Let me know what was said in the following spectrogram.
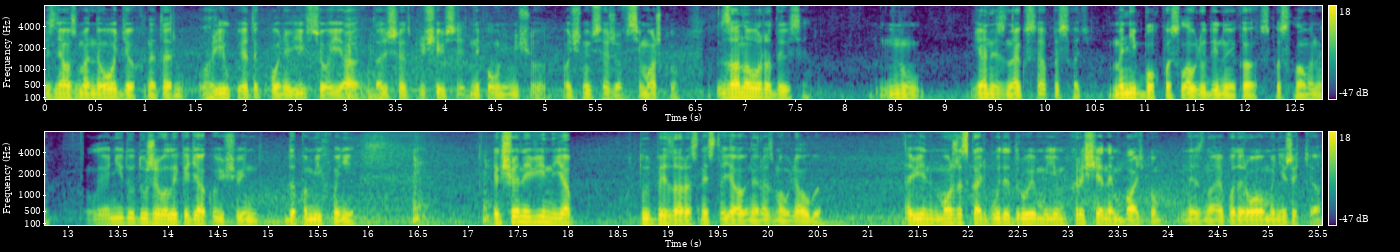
зняв з мене одяг, натер грілку, я так зрозумів, і все, я далі відключився, не пам'ятаю нічого. Очнувся вже в Сімашку. Заново родився. Ну, я не знаю, як все описати. Мені Бог послав людину, яка спасла мене. Леоніду дуже велике дякую, що він допоміг мені. Якщо не він, я б тут би зараз не стояв і не розмовляв би. А він, можна сказати, буде другим моїм хрещеним батьком. Не знаю, подарував мені життя.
